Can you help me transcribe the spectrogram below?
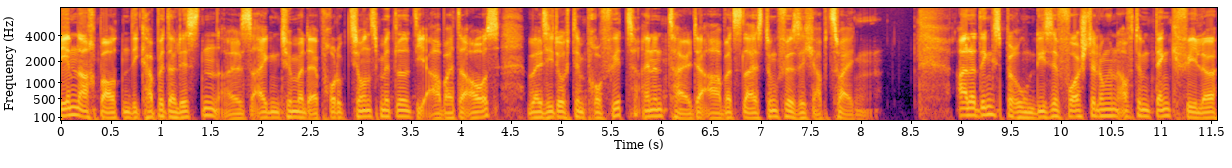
Demnach bauten die Kapitalisten als Eigentümer der Produktionsmittel die Arbeiter aus, weil sie durch den Profit einen Teil der Arbeitsleistung für sich abzweigen. Allerdings beruhen diese Vorstellungen auf dem Denkfehler,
